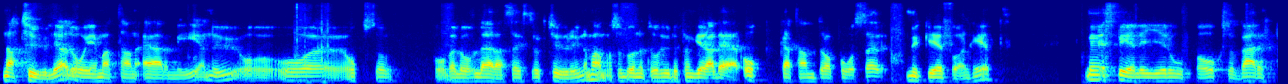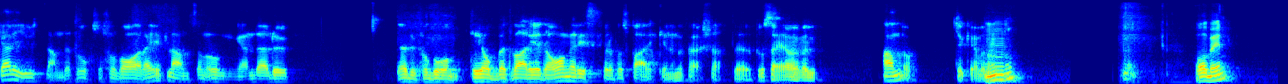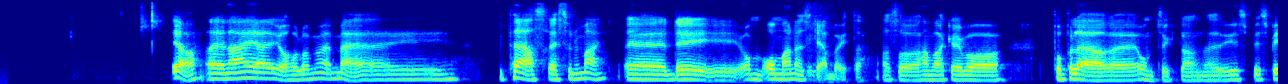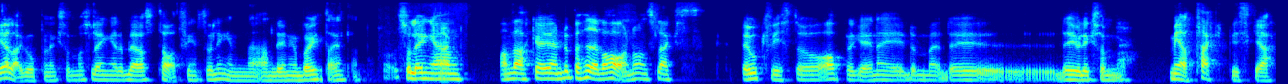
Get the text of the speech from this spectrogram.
naturliga då i och med att han är med nu och, och eh, också får väl att lära sig strukturen inom handbollsförbundet och hur det fungerar där och att han drar på sig mycket erfarenhet med spel i Europa och också verkar i utlandet och också får vara i ett land som Ungern där du, där du får gå till jobbet varje dag med risk för att få sparken ungefär. Så att, eh, då säger jag väl han då, tycker jag. Mm. Robin? Ja, eh, nej, jag håller med, med i, Pers resonemang. Eh, det, om, om man nu ska byta. Alltså, han verkar ju vara populär, eh, omtyckt bland i spelargruppen liksom. och så länge det blir resultat finns det väl ingen anledning att byta egentligen. Så länge han, han verkar ju ändå behöva ha någon slags Bokvist och Apelgren, det, det, det är ju liksom mer taktiska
